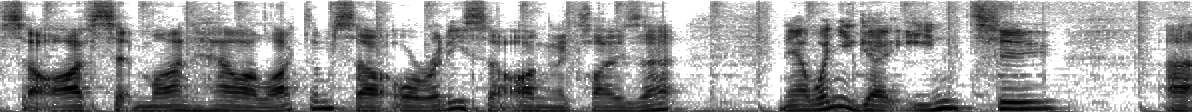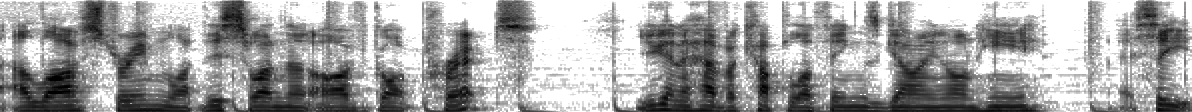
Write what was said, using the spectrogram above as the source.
So I've set mine how I like them so already, so I'm gonna close that. Now when you go into uh, a live stream like this one that I've got prepped, you're gonna have a couple of things going on here. See,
